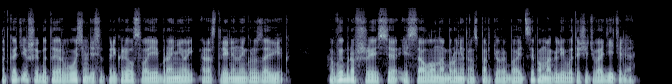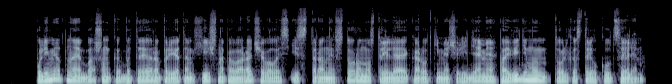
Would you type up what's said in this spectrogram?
Подкативший БТР-80 прикрыл своей броней расстрелянный грузовик. Выбравшиеся из салона бронетранспортера бойцы помогли вытащить водителя – Пулеметная башенка БТРа при этом хищно поворачивалась из стороны в сторону, стреляя короткими очередями по видимым только стрелку целям.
